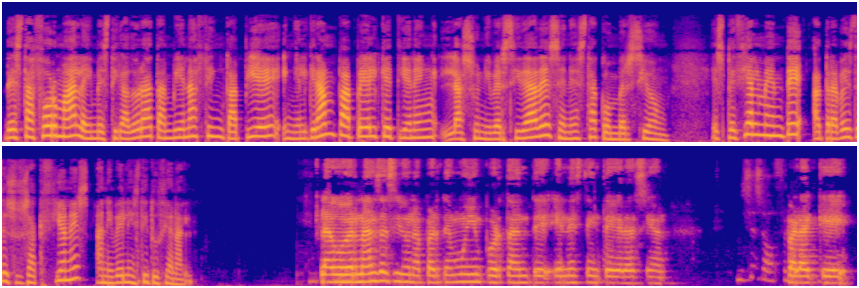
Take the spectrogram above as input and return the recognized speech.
De esta forma, la investigadora también hace hincapié en el gran papel que tienen las universidades en esta conversión, especialmente a través de sus acciones a nivel institucional. La gobernanza ha sido una parte muy importante en esta integración para que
